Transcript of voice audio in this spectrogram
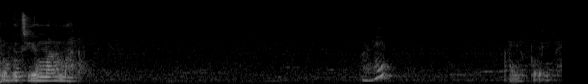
lo estoy en mala mano. ¿Vale? Ahí lo podéis ver.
